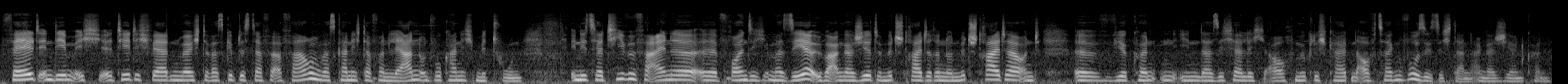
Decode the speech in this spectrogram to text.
Feld, in dem ich äh, tätig werden möchte. Was gibt es da für Erfahrungen? Was kann ich davon lernen und wo kann ich mittun? Initiativen, Vereine freuen sich immer sehr über engagierte Mitstreiterinnen und Mitstreiter. Und wir könnten ihnen da sicherlich auch Möglichkeiten aufzeigen, wo sie sich dann engagieren können.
